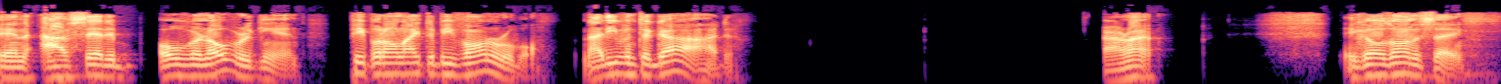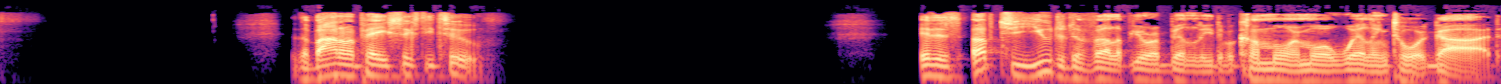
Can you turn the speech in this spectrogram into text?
And I've said it over and over again. People don't like to be vulnerable, not even to God. All right. It goes on to say, the bottom of page 62. It is up to you to develop your ability to become more and more willing toward God.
